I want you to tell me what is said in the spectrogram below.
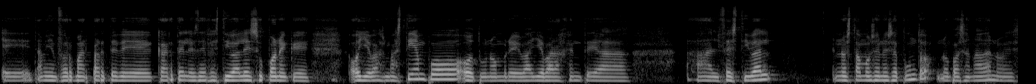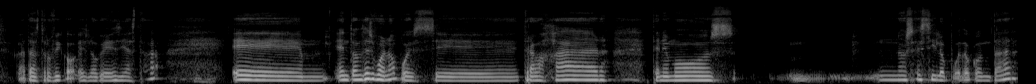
eh, también formar parte de carteles de festivales supone que o llevas más tiempo o tu nombre va a llevar a gente al festival. No estamos en ese punto, no pasa nada, no es catastrófico, es lo que es, ya está. entonces, bueno, pues trabajar, tenemos no sé si lo puedo contar.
